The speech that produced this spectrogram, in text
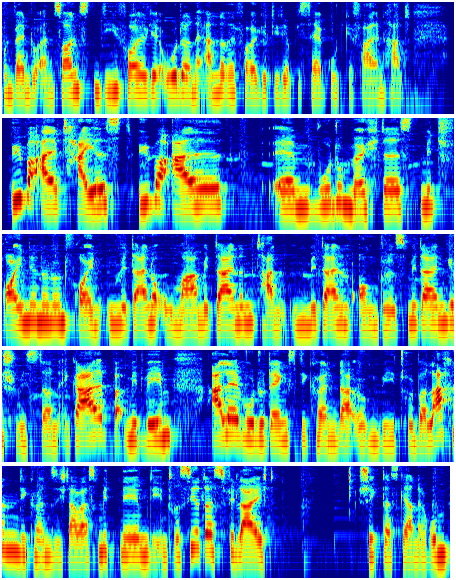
Und wenn du ansonsten die Folge oder eine andere Folge, die dir bisher gut gefallen hat, überall teilst, überall ähm, wo du möchtest, mit Freundinnen und Freunden, mit deiner Oma, mit deinen Tanten, mit deinen Onkels, mit deinen Geschwistern, egal mit wem, alle, wo du denkst, die können da irgendwie drüber lachen, die können sich da was mitnehmen, die interessiert das vielleicht. Schick das gerne rum,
